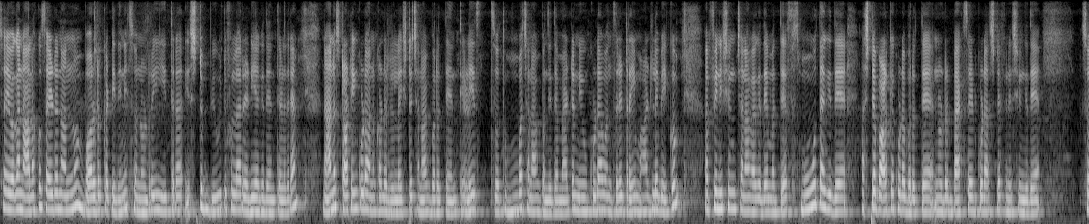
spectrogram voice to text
ಸೊ ಇವಾಗ ನಾಲ್ಕು ಸೈಡ್ ನಾನು ಬಾರ್ಡ್ರ್ ಕಟ್ಟಿದ್ದೀನಿ. ಸೊ ನೋಡಿರಿ, ಈ ಥರ ಎಷ್ಟು ಬ್ಯೂಟಿಫುಲ್ಲಾಗಿ ರೆಡಿಯಾಗಿದೆ ಅಂತೇಳಿದ್ರೆ ನಾನು ಸ್ಟಾರ್ಟಿಂಗ್ ಕೂಡ ಅಂದ್ಕೊಂಡಿರಲಿಲ್ಲ ಇಷ್ಟು ಚೆನ್ನಾಗಿ ಬರುತ್ತೆ ಅಂಥೇಳಿ ಸೊ ತುಂಬ ಚೆನ್ನಾಗಿ ಬಂದಿದೆ. ಮ್ಯಾಟರ್ ನೀವು ಕೂಡ ಒಂದ್ಸರಿ ಟ್ರೈ ಮಾಡಲೇಬೇಕು. ಫಿನಿಶಿಂಗ್ ಚೆನ್ನಾಗಾಗಿದೆ, ಮತ್ತು ಸ್ಮೂತಾಗಿದೆ ಅಷ್ಟೇ ಬಾಳಿಕೆ ಕೂಡ ಬರುತ್ತೆ. ನೋಡ್ರಿ ಬ್ಯಾಕ್ ಸೈಡ್ ಕೂಡ ಅಷ್ಟೇ ಫಿನಿಶಿಂಗ್ ಇದೆ. ಸೊ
